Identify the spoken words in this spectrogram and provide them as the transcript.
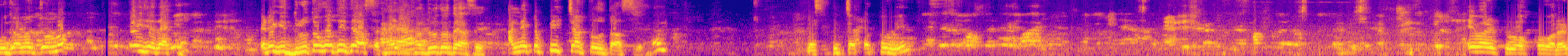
বোঝানোর জন্য এই যে দেখেন এটা কি দ্রুত গতিতে আছে হ্যাঁ দ্রুততে আছে। আমি একটা পিকচার তুলতে আছি হ্যাঁ পিকচারটা তুলি। এবার একটু লক্ষ্য করেন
